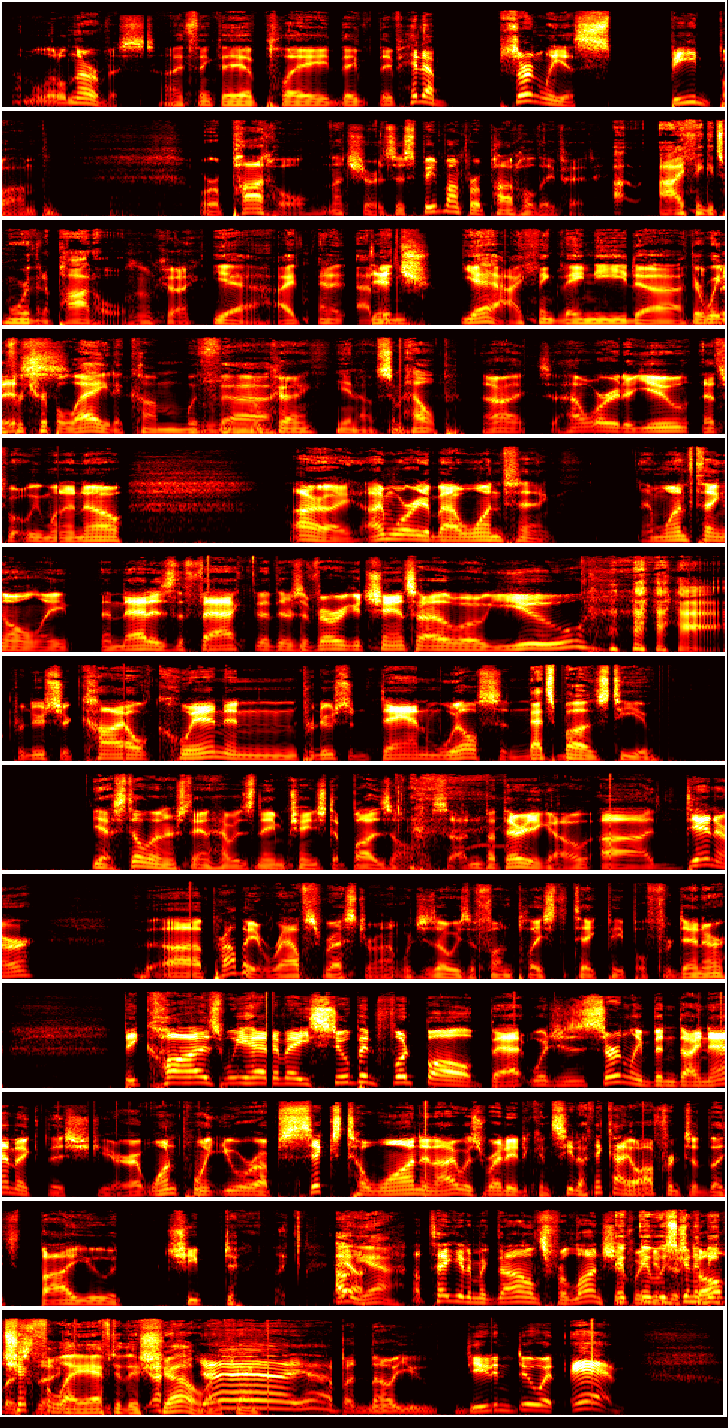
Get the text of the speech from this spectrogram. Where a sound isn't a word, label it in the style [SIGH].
I'm a little nervous. I think they have played. They've they've hit a certainly a speed bump or a pothole. I'm not sure. Is it a speed bump or a pothole they've hit? I, I think it's more than a pothole. Okay. Yeah, I and it, I Ditch? Mean, yeah, I think they need. Uh, they're waiting Abyss? for AAA to come with. Uh, okay. you know, some help. All right. So, how worried are you? That's what we want to know. All right. I'm worried about one thing, and one thing only, and that is the fact that there's a very good chance I owe you, [LAUGHS] producer Kyle Quinn, and producer Dan Wilson. That's Buzz to you. yeah, still don't understand how his name changed to Buzz all of a sudden, but there you go. Uh, dinner, uh, probably at Ralph's restaurant, which is always a fun place to take people for dinner. Because we have a stupid football bet, which has certainly been dynamic this year. At one point, you were up six to one, and I was ready to concede. I think I offered to like buy you a cheap, [LAUGHS] like, Oh, yeah. I'll take you to McDonald's for lunch. if It, it was going to be Chick Fil A after the [LAUGHS] show. I think. Yeah, yeah, but no, you you didn't do it. And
